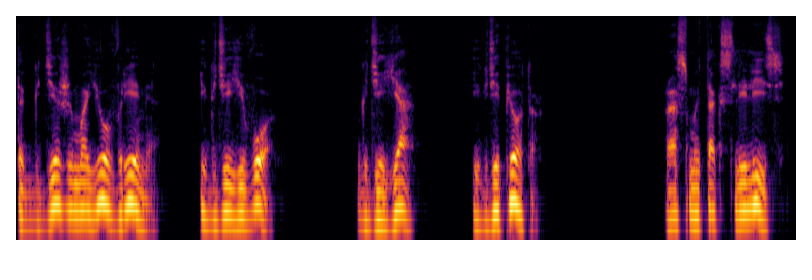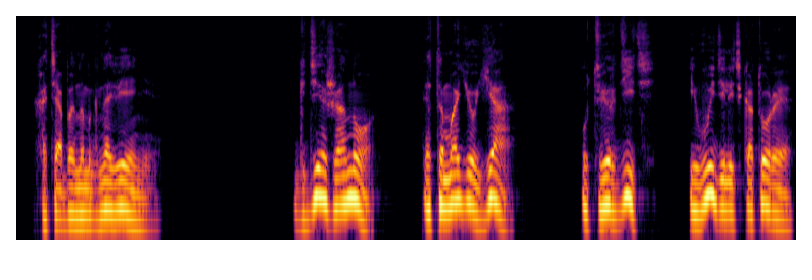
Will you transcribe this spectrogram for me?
Так где же мое время и где его? Где я и где Петр? Раз мы так слились, хотя бы на мгновение, где же оно, это мое «я», утвердить и выделить которое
